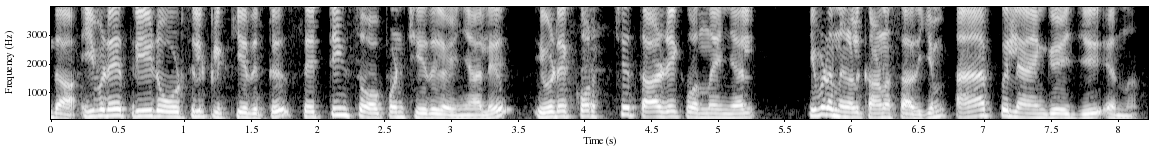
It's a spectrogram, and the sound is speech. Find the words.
ഇതാ ഇവിടെ ത്രീ ഡോട്ട്സിൽ ക്ലിക്ക് ചെയ്തിട്ട് സെറ്റിങ്സ് ഓപ്പൺ ചെയ്ത് കഴിഞ്ഞാൽ ഇവിടെ കുറച്ച് താഴേക്ക് വന്നു കഴിഞ്ഞാൽ ഇവിടെ നിങ്ങൾ കാണാൻ സാധിക്കും ആപ്പ് ലാംഗ്വേജ് എന്ന്.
